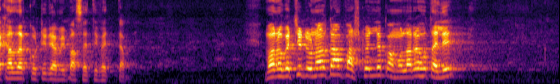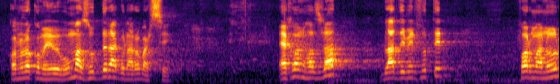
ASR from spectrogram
এক হাজার কোটিরে আমি বাঁচাইতে পারতাম। মনে করছি ডোনাল্ড ট্রাম্প পাশ করলে কমলারে হতাইলে কোনো রকমে বোমা যুদ্ধের আগুন আরও বাড়ছে। এখন হজরত ভ্লাদিমির পুতিন ফরমানুর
